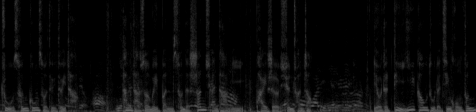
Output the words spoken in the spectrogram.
驻村工作队队长。他们打算为本村的山泉大米拍摄宣传照。有着第一高度的金红峰，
